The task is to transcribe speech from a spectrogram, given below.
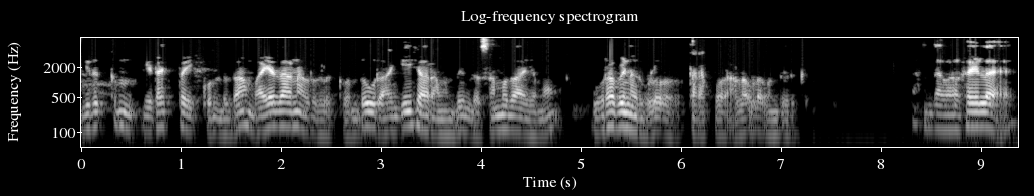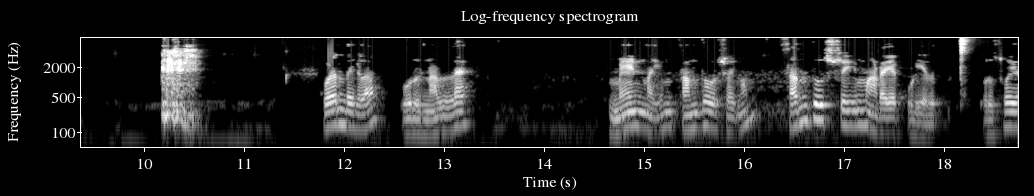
இருக்கும் இடத்தை கொண்டு தான் வயதானவர்களுக்கு வந்து ஒரு அங்கீகாரம் வந்து இந்த சமுதாயமும் உறவினர்களோ தரப்போகிற அளவில் வந்து இருக்கு. அந்த வகையில் குழந்தைகளால் ஒரு நல்ல மேன்மையும் சந்தோஷமும் சந்தோஷமும் அடையக்கூடியது. ஒரு சுய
